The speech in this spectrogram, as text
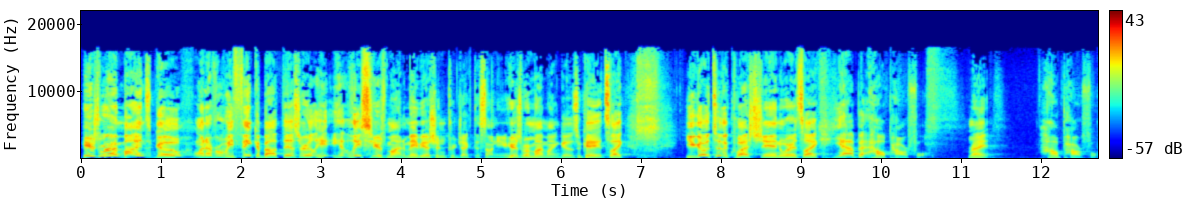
here's where our minds go whenever we think about this, or at least here's mine. Maybe I shouldn't project this on you. Here's where my mind goes, okay? It's like you go to the question where it's like, yeah, but how powerful, right? How powerful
